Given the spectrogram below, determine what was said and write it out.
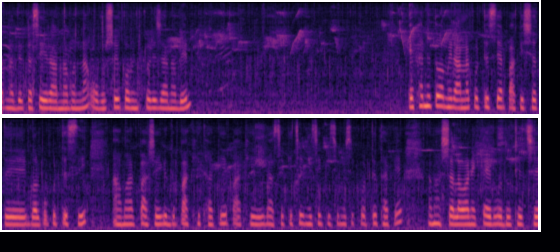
আপনাদের কাছে এই রান্নাবান্না অবশ্যই কমেন্ট করে জানাবেন। এখানে তো আমি রান্না করতেছি আর পাখির সাথে গল্প করতেছি। আমার পাশে কিন্তু পাখি থাকে, পাখি গাছে কিচিরমিচির কিচিরমিচির করতে থাকে। মার্শাল্লাহ অনেকটাই রোদ উঠেছে।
